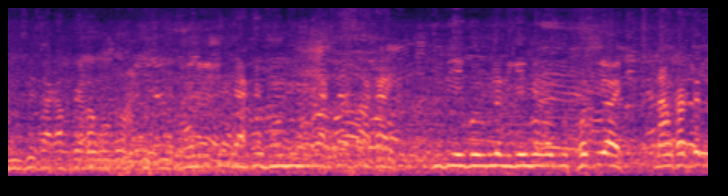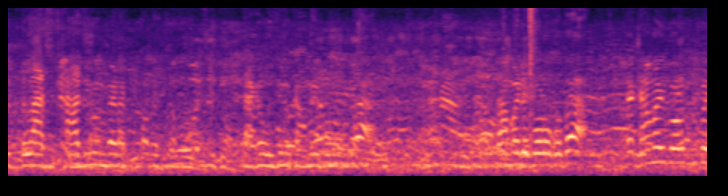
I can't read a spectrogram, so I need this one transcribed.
নিজে টাকা পেলা মতো একে বন্ধু মিলে একটা টাকায় যদি এই গরুগুলো নিয়ে গেলে যদি ক্ষতি হয়, নাম কাটতে লাস্ট সারা জীবন বেড়া টাকা ওই জন্য কামাই বড় কথা? কামাই বড় কথা? কামাই বড় কথা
